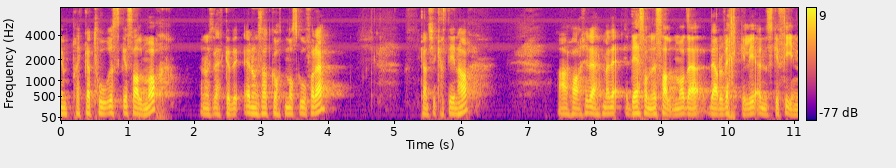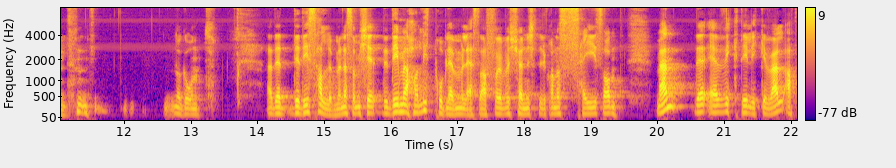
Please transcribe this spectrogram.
Imprekatoriske salmer. Er det noen som, vet, er det noen som har et godt norsk ord for det? Kanskje Kristin har? Nei, jeg har ikke det. Men det, det er sånne salmer der, der du virkelig ønsker fienden noe vondt. Det, det, er de salmene som ikke, det er de vi har litt problemer med å lese. for vi skjønner ikke at du kan si sånn. Men det er viktig likevel at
